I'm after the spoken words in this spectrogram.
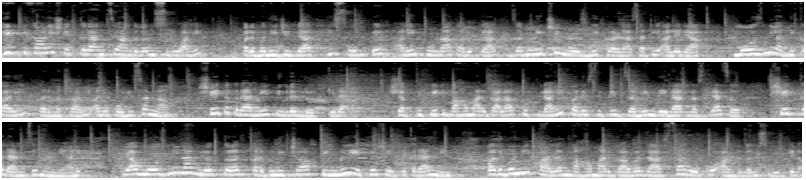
ठिकठिकाणी शेतकऱ्यांचे आंदोलन सुरू आहे. परभणी जिल्ह्यात ही सोनपेठ आणि पूर्णा तालुक्यात जमिनीची मोजणी करण्यासाठी आलेल्या मोजणी अधिकारी कर्मचारी आणि पोलिसांना शेतकऱ्यांनी तीव्र विरोध केलाय. शक्तीपीठ महामार्गाला कुठल्याही परिस्थितीत जमीन देणार नसल्याचं शेतकऱ्यांचे म्हणणे आहे. या मोजणीला विरोध करत परभणीच्या पिंगळी येथे शेतकऱ्यांनी परभणी पालम महामार्गावर रास्ता रोको आंदोलन सुरू केलं.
